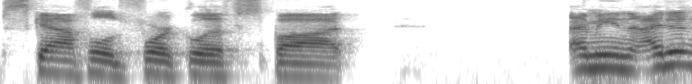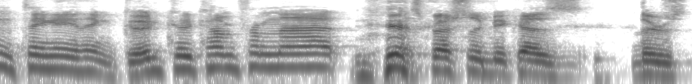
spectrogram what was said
scaffold forklift spot. I mean, I didn't think anything good could come from that, especially because there's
